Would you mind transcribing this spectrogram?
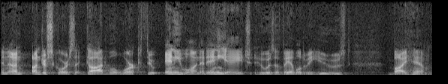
And un- underscores that God will work through anyone at any age who is available to be used by Him.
